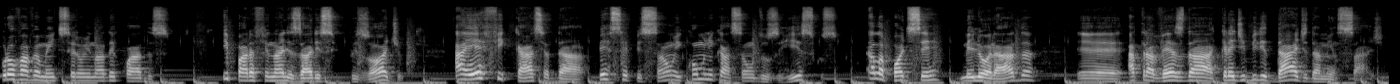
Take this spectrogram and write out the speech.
provavelmente serão inadequadas. E para finalizar esse episódio, a eficácia da percepção e comunicação dos riscos ela pode ser melhorada é, através da credibilidade da mensagem.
